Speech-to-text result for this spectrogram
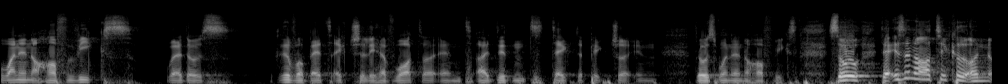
one and a half weeks where those riverbeds actually have water and I didn't take the picture in those one and a half weeks. So there is an article on,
